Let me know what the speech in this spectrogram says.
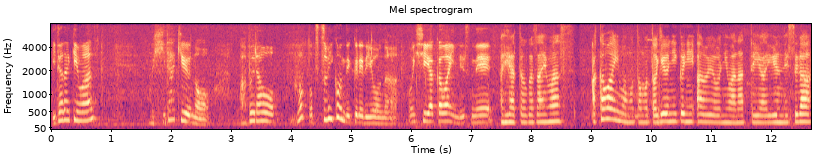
いただきます。飛騨牛の油をふわっと包み込んでくれるような美味しい赤ワインですね。ありがとうございます。赤ワインはもともと牛肉に合うようにはなってはいるんですが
